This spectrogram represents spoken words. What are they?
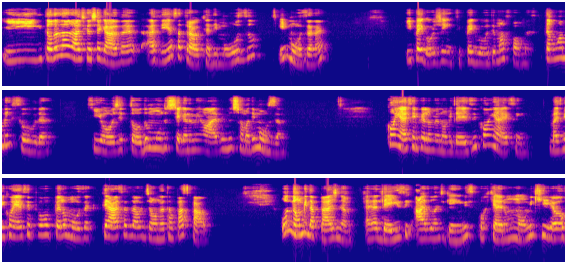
E em todas as lives que eu chegava, havia essa troca de muso e musa, né? E pegou, gente, pegou de uma forma tão absurda que hoje todo mundo chega na minha live e me chama de musa. Conhecem pelo meu nome Daisy? Conhecem. Mas me conhecem por, pelo musa graças ao Jonathan Pascal. O nome da página era Daisy Island Games, porque era um nome que eu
